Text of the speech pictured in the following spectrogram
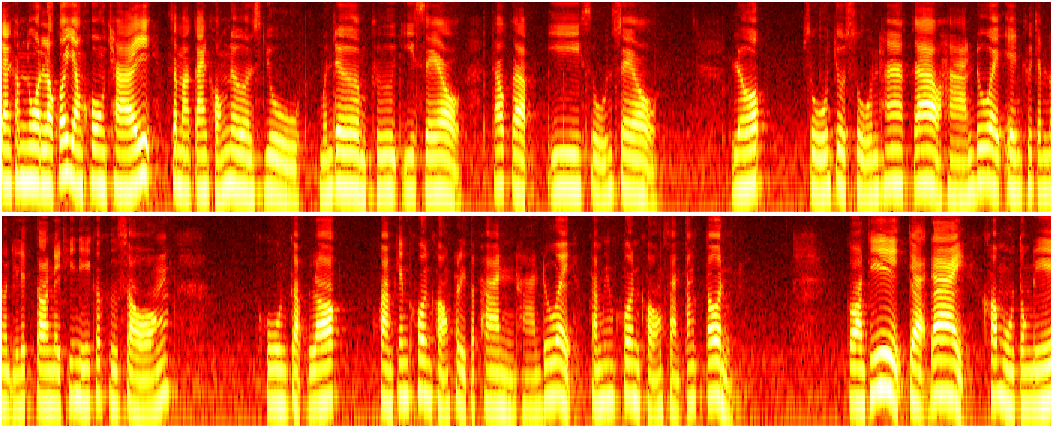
การคำนวณเราก็ยังคงใช้ สมการของ Nernst อยู่เหมือนเดิมคือ e cell เท่ากับ e 0 cell ลบ 0.059 หารด้วย n คือจำนวนอิเล็กตรอนในที่นี้ก็คือ 2 คูณกับล็อก ความเข้มข้นของผลิตภัณฑ์ หารด้วยความเข้มข้นของสารตั้งต้น ก่อนที่จะได้ข้อมูลตรงนี้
